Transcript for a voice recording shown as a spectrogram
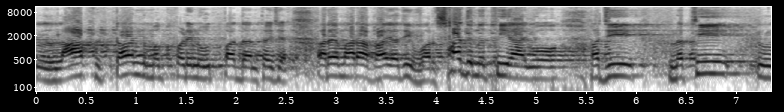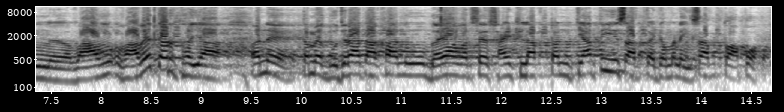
લાખ ટન મગફળીનું ઉત્પાદન થઈ છે. અરે મારા ભાઈ, હજી વરસાદ નથી આવ્યો, હજી નથી વાવ- વાવેતર થયા. અને તમે ગુજરાત આખાનું ગયા વર્ષે સાઠ લાખ ટન ક્યાંથી હિસાબ કાઢ્યો? મને હિસાબ તો આપો.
